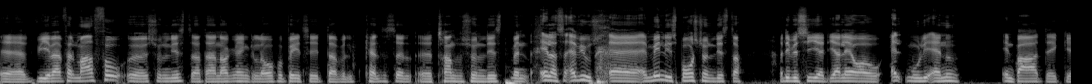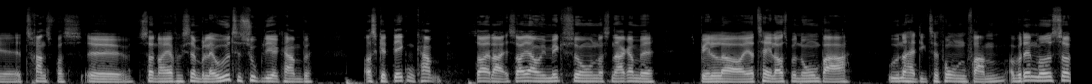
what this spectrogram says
øh, vi er i hvert fald meget få øh, journalister. Der er nok en enkelt over på BT, der vil kalde sig selv øh, transferjournalist. Men ellers er vi jo øh, almindelige sportsjournalister, og det vil sige, at jeg laver jo alt muligt andet, end bare at dække øh, transfers. Øh, så når jeg for eksempel er ude til Superliga-kampe, og skal dække en kamp, så er, der, så er jeg jo i mixzone og snakker med spillere, og jeg taler også med nogen bare, uden at have diktafonen fremme. Og på den måde, så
